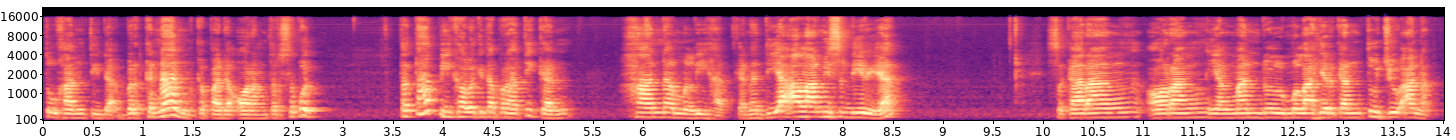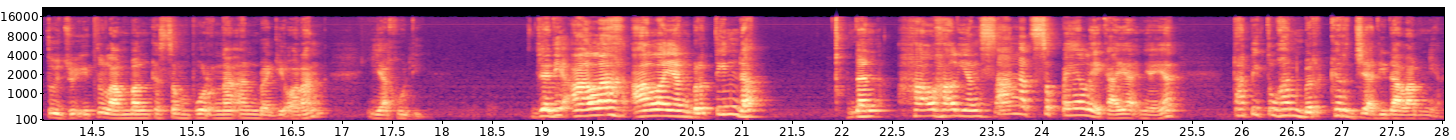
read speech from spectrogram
Tuhan tidak berkenan kepada orang tersebut. Tetapi kalau kita perhatikan Hana melihat karena dia alami sendiri ya sekarang orang yang mandul melahirkan tujuh anak. Tujuh itu lambang kesempurnaan bagi orang Yahudi. Jadi Allah, Allah yang bertindak dan hal-hal yang sangat sepele kayaknya ya. Tapi Tuhan bekerja di dalamnya.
